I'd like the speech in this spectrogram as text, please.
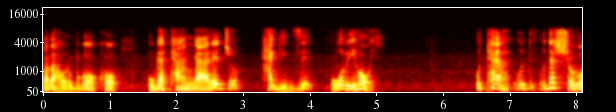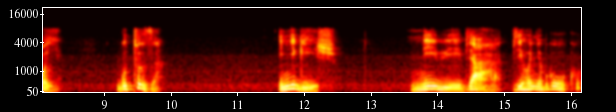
babahora ubwoko ugatangara ejo hagize uwo bihoye. Udashoboye gutuza inyigisho n'ibi byaha by'ihonyabwoko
